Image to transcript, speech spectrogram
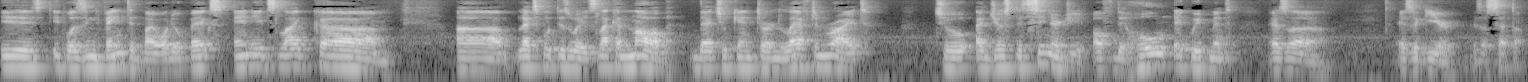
is it was invented by Audiopax and it's like uh, uh, let's put this way it's like a knob that you can turn left and right to adjust the synergy of the whole equipment as a as a gear as a setup.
